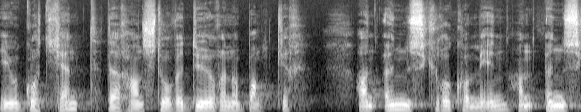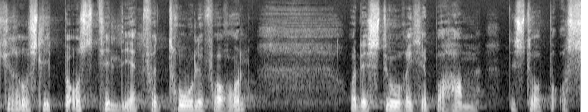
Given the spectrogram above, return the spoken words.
er jo godt kjent, der han står ved døren og banker. Han ønsker å komme inn, han ønsker å slippe oss til i et fortrolig forhold. Og det står ikke på ham, det står på oss.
